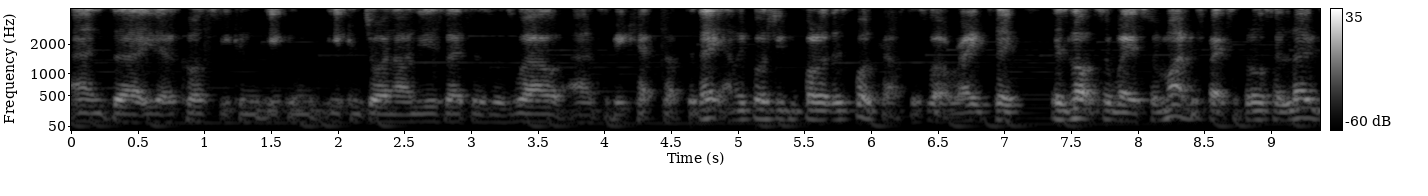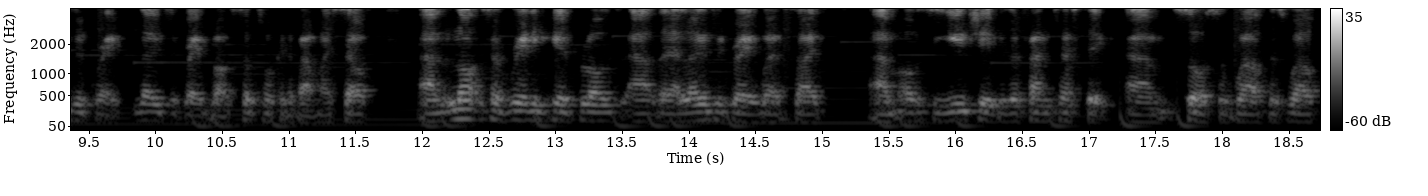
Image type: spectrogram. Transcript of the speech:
and uh, you know, of course, you can you can you can join our newsletters as well uh, to be kept up to date. And of course, you can follow this podcast as well, right? So there's lots of ways from my perspective, but also loads of great loads of great blogs. Stop talking about myself. Um, lots of really good blogs out there. Loads of great websites. Um, obviously, YouTube is a fantastic um, source of wealth as well.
